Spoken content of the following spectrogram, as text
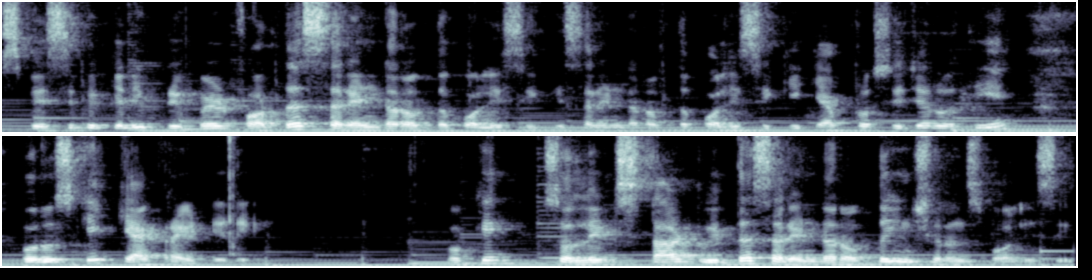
specifically prepared for the surrender of the policy की सरेंडर ऑफ़ द पॉलिसी की क्या प्रोसीजर होती है और उसके क्या criteria okay so let start with the surrender of the insurance policy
